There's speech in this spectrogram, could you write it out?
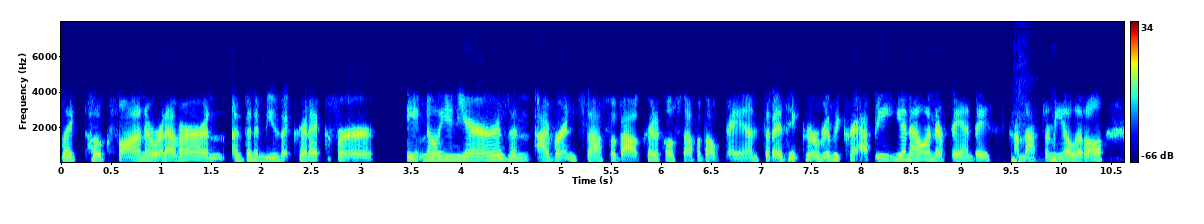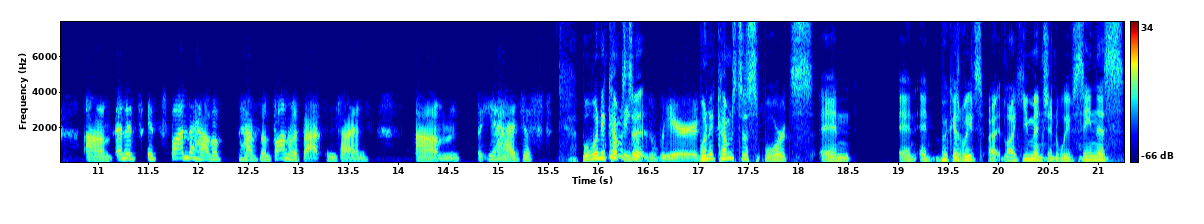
like poke fun or whatever. And I've been a music critic for eight million years, and I've written stuff about critical stuff about bands that I think are really crappy, you know, and their fan base come after me a little. Um, and it's it's fun to have a have some fun with that sometimes. Um, but yeah, I just But when it comes to weird. when it comes to sports and and, and because we've uh, like you mentioned we've seen this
